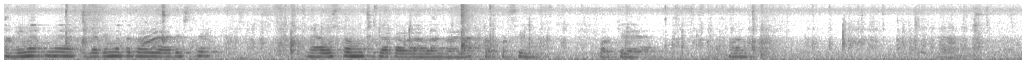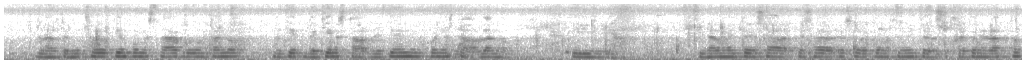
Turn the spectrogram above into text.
A mí, me, me, ya que me ha tocado leer este, me ha gustado mucho que acabara hablando del acto, por fin, porque, bueno, durante mucho tiempo me estaba preguntando de quién, de quién, estaba, de quién coño estaba hablando y finalmente esa, esa, ese reconocimiento del sujeto en el acto uh,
